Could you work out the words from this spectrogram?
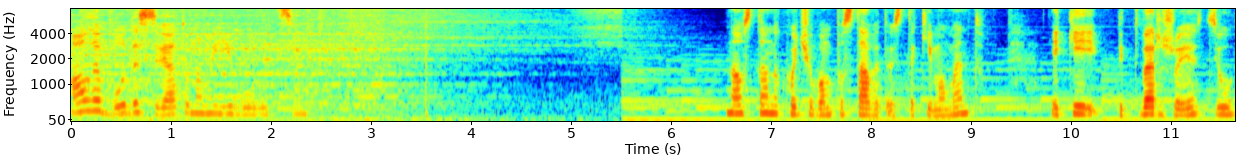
Але буде свято на моїй вулиці. Наостанок хочу вам поставити ось такий момент який підтверджує цю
